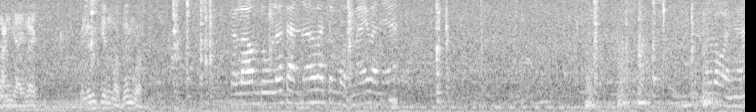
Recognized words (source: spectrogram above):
สั่งใหญ่เลยไม่รู้กินหมดไม่หมด จะลองดูแล้วกันนะว่าจะหมดไหมวันเนี้ยอืมอร่อยนะ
